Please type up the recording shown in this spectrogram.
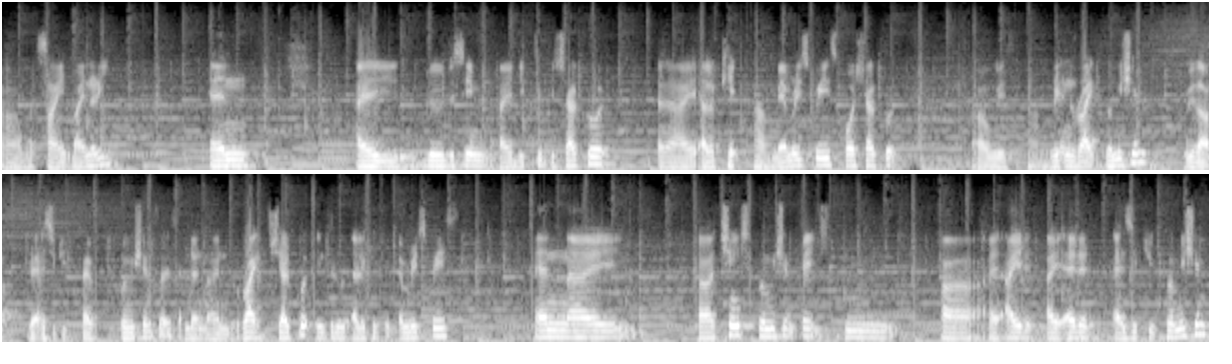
uh, signed binary. And I do the same I decrypt the shellcode and I allocate uh, memory space for shellcode uh, with uh, read and write permission without the execute permission first. And then I write shellcode into the allocated memory space. And I uh, change the permission page to uh, I, I, I added execute permission.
